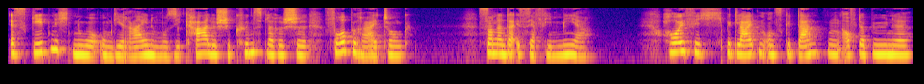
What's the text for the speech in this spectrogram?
es geht nicht nur um die reine musikalische, künstlerische Vorbereitung, sondern da ist ja viel mehr. Häufig begleiten uns Gedanken auf der Bühne,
